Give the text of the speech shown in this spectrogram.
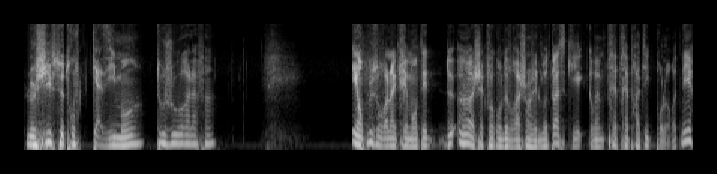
Le chiffre se trouve quasiment toujours à la fin. Et en plus, on va l'incrémenter de 1 à chaque fois qu'on devra changer le mot de passe, ce qui est quand même très très pratique pour le retenir.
